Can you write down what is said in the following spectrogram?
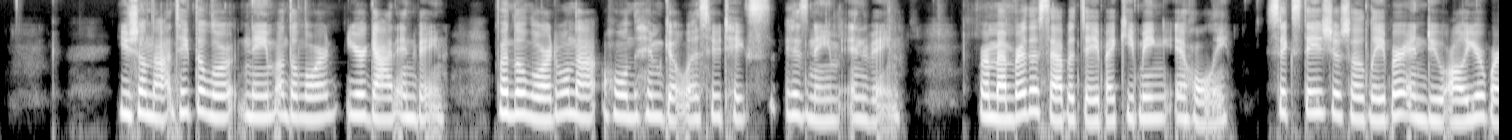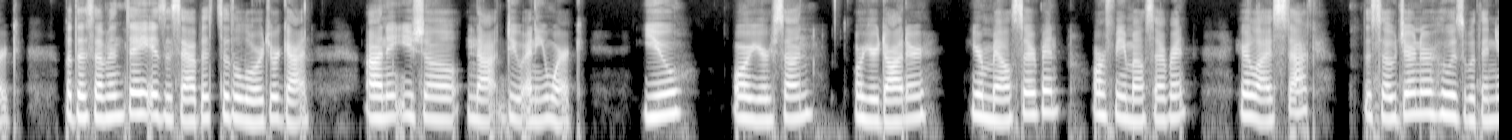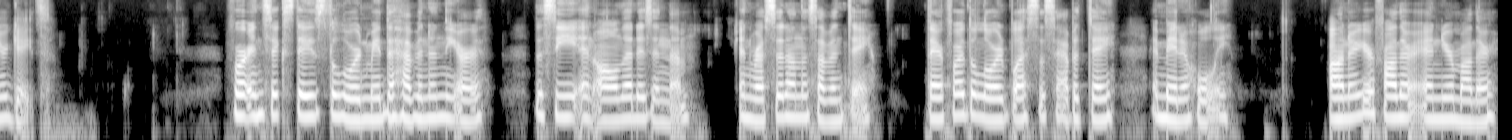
You shall not take the Lord, name of the Lord your God in vain, for the Lord will not hold him guiltless who takes his name in vain. Remember the Sabbath day by keeping it holy. Six days you shall labor and do all your work, but the seventh day is a Sabbath to the Lord your God. On it you shall not do any work, you, or your son, or your daughter, your male servant, or female servant, your livestock, the sojourner who is within your gates. For in six days the Lord made the heaven and the earth, the sea, and all that is in them, and rested on the seventh day. Therefore the Lord blessed the Sabbath day and made it holy. Honor your father and your mother,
